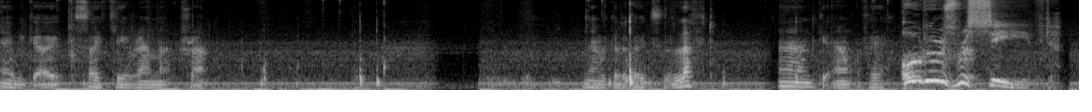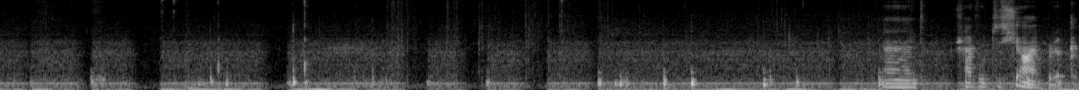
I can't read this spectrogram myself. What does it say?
There we go, safely around that trap. Now we've got to go to the left and get out of here. Orders received. And travel to Shirebrook.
